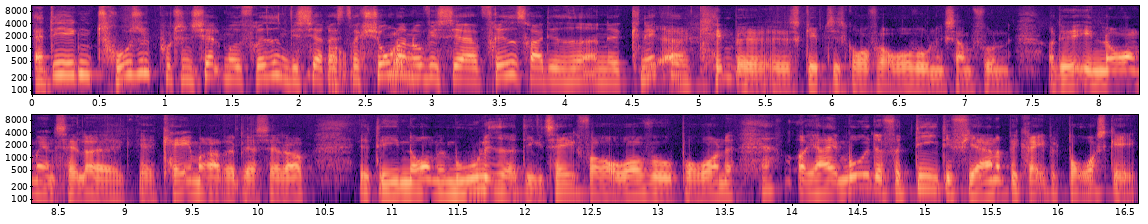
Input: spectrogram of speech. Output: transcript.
Er det ikke en trussel potentielt mod friheden? Vi ser restriktioner nu, vi ser frihedsrettighederne knække. Jeg er kæmpe øh, skeptisk over for overvågningssamfundet. Og det er enorme antal af kameraer, der bliver sat op. Det er enorme muligheder digitalt for at overvåge borgerne. Ja. Og jeg er imod det, fordi det fjerner begrebet borgerskab.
